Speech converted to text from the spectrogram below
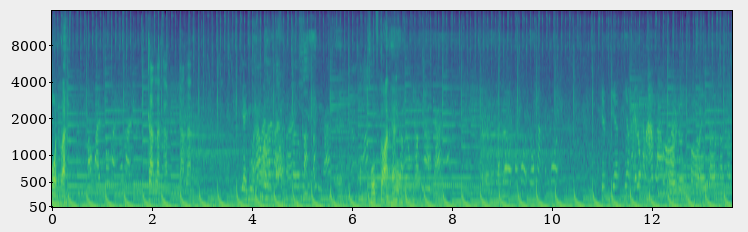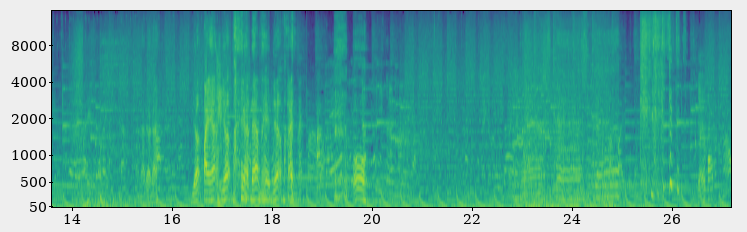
คนว่ะกันละครับกันละอย่าอยู่หน้าวันเติมหลังมาอีกนะทุบก่อนฮะเติมหลังมาอีกนะเยี่ยมเยี่ยมเยี่ยมให้ลงน้ำโอ้ยโดนปล่อยเดี๋ยวนะเดี๋ยวนะ เยอะไปฮะ เยอะไปฮะดาเมจเยอะไป โอ้ แก๊สแก๊สแก๊สอย่าให้มองมันเข้า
